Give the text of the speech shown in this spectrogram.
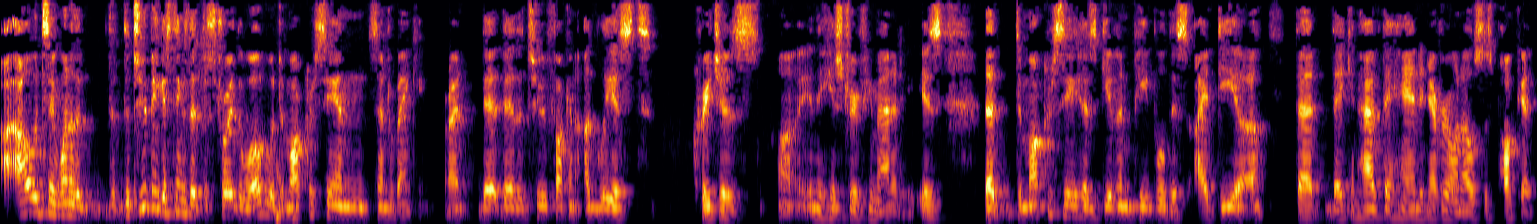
I would say one of the, the, the two biggest things that destroyed the world were democracy and central banking, right? They're, they're the two fucking ugliest creatures uh, in the history of humanity is that democracy has given people this idea that they can have their hand in everyone else's pocket,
